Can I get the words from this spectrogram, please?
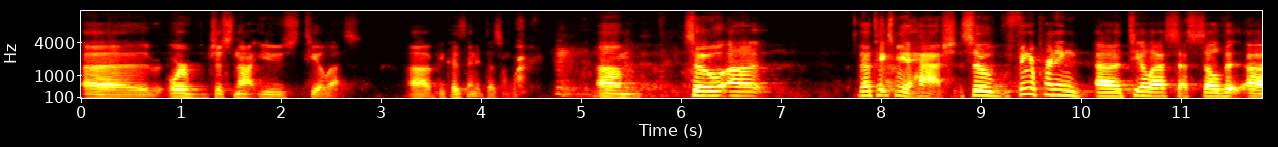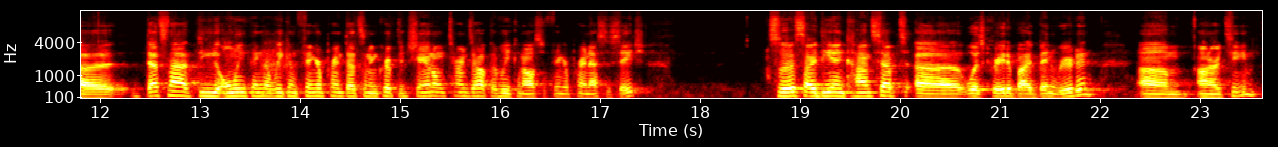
uh, or just not use TLS uh, because then it doesn't work. Um, so uh, that takes me to HASSH. So fingerprinting uh, TLS SSL, uh, that's not the only thing that we can fingerprint that's an encrypted channel. Turns out that we can also fingerprint SSH. So this idea and concept uh, was created by Ben Reardon um, on our team.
